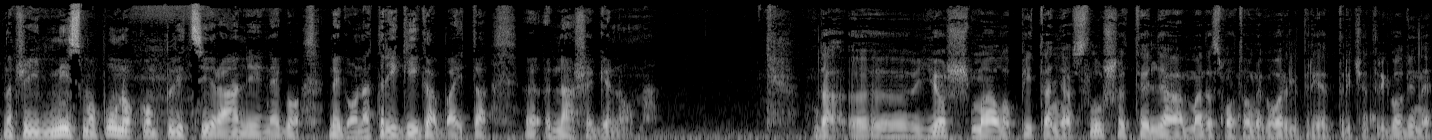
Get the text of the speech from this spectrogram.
Znači, mi smo puno kompliciraniji nego, nego ona 3 gigabajta e, naše genoma. Da, e, još malo pitanja slušatelja, mada smo o tome govorili prije 3-4 godine. E,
